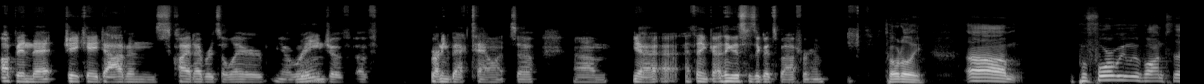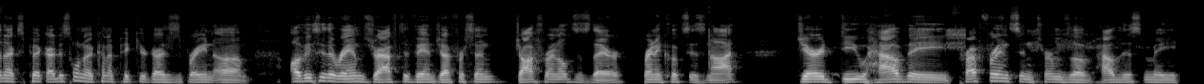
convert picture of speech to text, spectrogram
up in that J.K. Dobbins, Clyde Edwards-Helaire, you know, mm-hmm. range of, of running back talent. So um, yeah, I, I think I think this is a good spot for him. Totally. Um, before we move on to the next pick, I just want to kind of pick your guys' brain. Um, obviously, the Rams drafted Van Jefferson. Josh Reynolds is there. Brandin Cooks is not. Jared, do you have a preference in terms of how this may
